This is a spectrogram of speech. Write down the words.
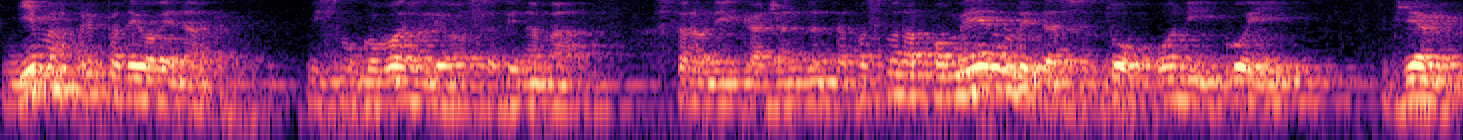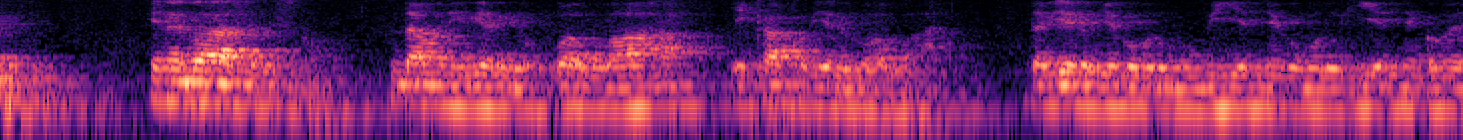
Njima pripadaju ove nagrade. Mi smo govorili o osobinama stanovnika džendata, pa smo napomenuli da su to oni koji vjeruju. I naglasili smo da oni vjeruju u Allaha i kako vjeruju u Allaha. Da vjeruju njegovu rububijet, njegovu luhijet, njegove,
